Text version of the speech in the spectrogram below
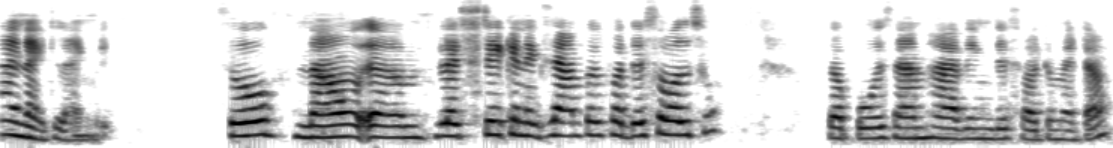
finite language. So now um, let's take an example for this also. Suppose I'm having this automata.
